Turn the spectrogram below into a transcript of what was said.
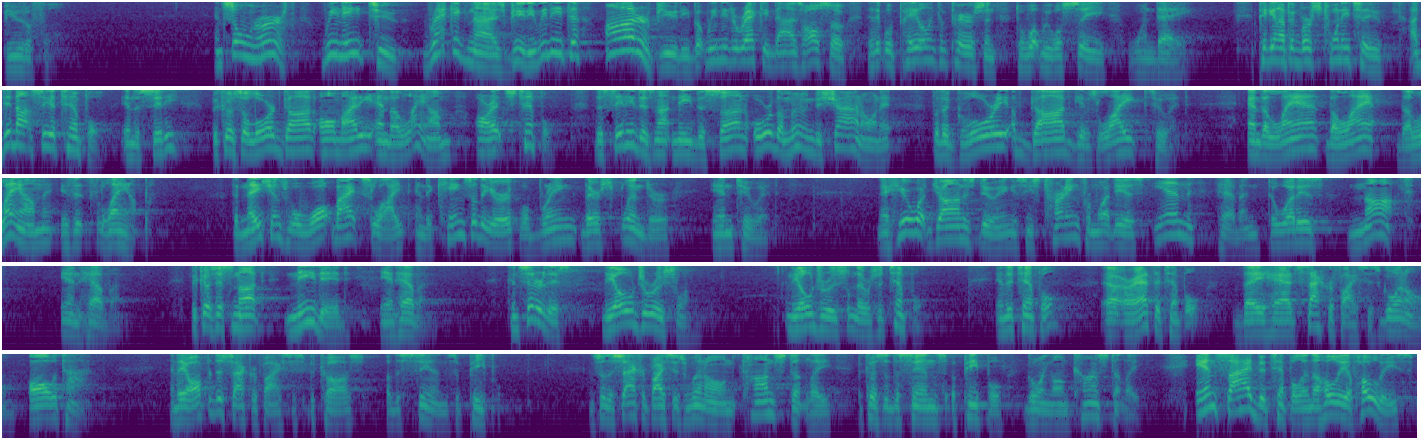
beautiful. And so on earth, we need to recognize beauty. We need to honor beauty, but we need to recognize also that it will pale in comparison to what we will see one day. Picking up in verse 22, I did not see a temple in the city because the Lord God Almighty and the Lamb are its temple. The city does not need the sun or the moon to shine on it, for the glory of God gives light to it. And the, land, the, lamb, the lamb is its lamp. The nations will walk by its light, and the kings of the earth will bring their splendor into it. Now, here what John is doing is he's turning from what is in heaven to what is not in heaven, because it's not needed in heaven. Consider this the Old Jerusalem. In the Old Jerusalem, there was a temple. In the temple, uh, or at the temple, they had sacrifices going on all the time. And they offered the sacrifices because of the sins of people. And so the sacrifices went on constantly because of the sins of people going on constantly. Inside the temple, in the Holy of Holies,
